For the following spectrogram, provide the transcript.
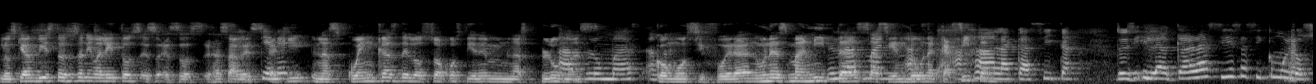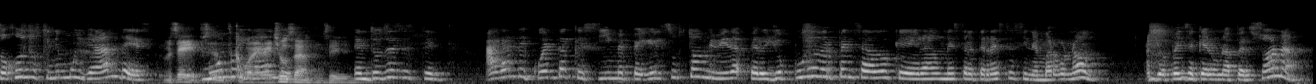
los que han visto esos animalitos, esos, esos- esas aves, tiene- aquí en las cuencas de los ojos tienen las plumas, como si fueran unas manitas Unas mani- haciendo una casita. Ajá, la casita. Entonces, y la cara sí es así como, y los ojos los tiene muy grandes. Sí, pues, Muy, muy como de lechuza, sí. Entonces, este, hagan de cuenta que sí, me pegué el susto en mi vida, pero yo pude haber pensado que era un extraterrestre, sin embargo, no. Yo pensé que era una persona.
